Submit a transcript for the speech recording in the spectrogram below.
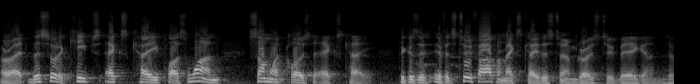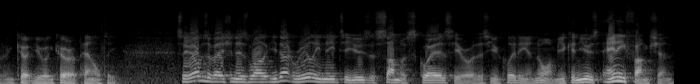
All right, this sort of keeps xk plus 1 somewhat close to xk. Because if, if it's too far from xk, this term grows too big and sort of incur, you incur a penalty. So the observation is, well, you don't really need to use a sum of squares here or this Euclidean norm. You can use any function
